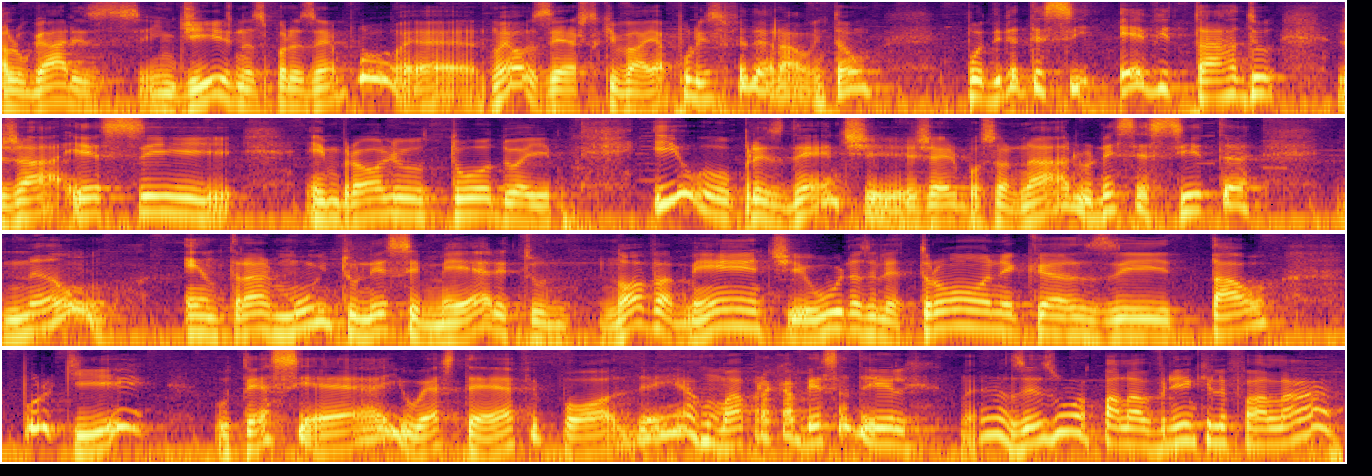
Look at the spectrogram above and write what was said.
a lugares indígenas, por exemplo, é, não é o Exército que vai, é a Polícia Federal. Então, poderia ter se evitado já esse embrólio todo aí. E o presidente Jair Bolsonaro necessita não entrar muito nesse mérito novamente, urnas eletrônicas e tal, porque o TSE e o STF podem arrumar para a cabeça dele. Né? Às vezes uma palavrinha que ele falar,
